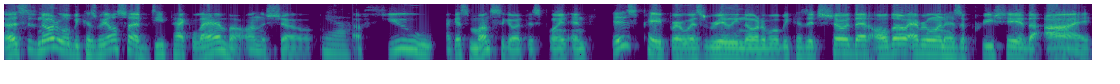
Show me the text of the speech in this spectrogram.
Now, this is notable because we also had Deepak Lamba on the show yeah. a few, I guess, months ago at this point, and his paper was really notable because it showed that although everyone has appreciated the eye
